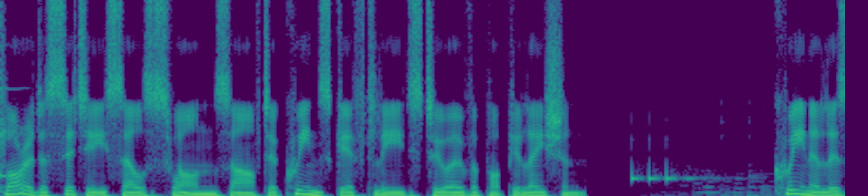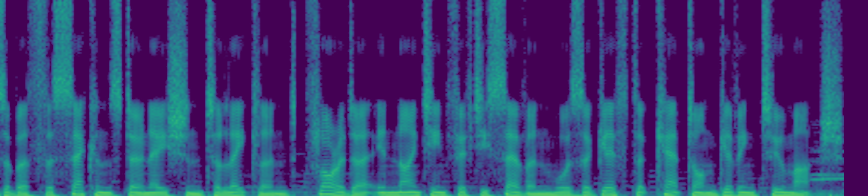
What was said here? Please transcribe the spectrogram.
Florida City sells swans after Queen's gift leads to overpopulation. Queen Elizabeth II's donation to Lakeland, Florida in 1957 was a gift that kept on giving too much.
